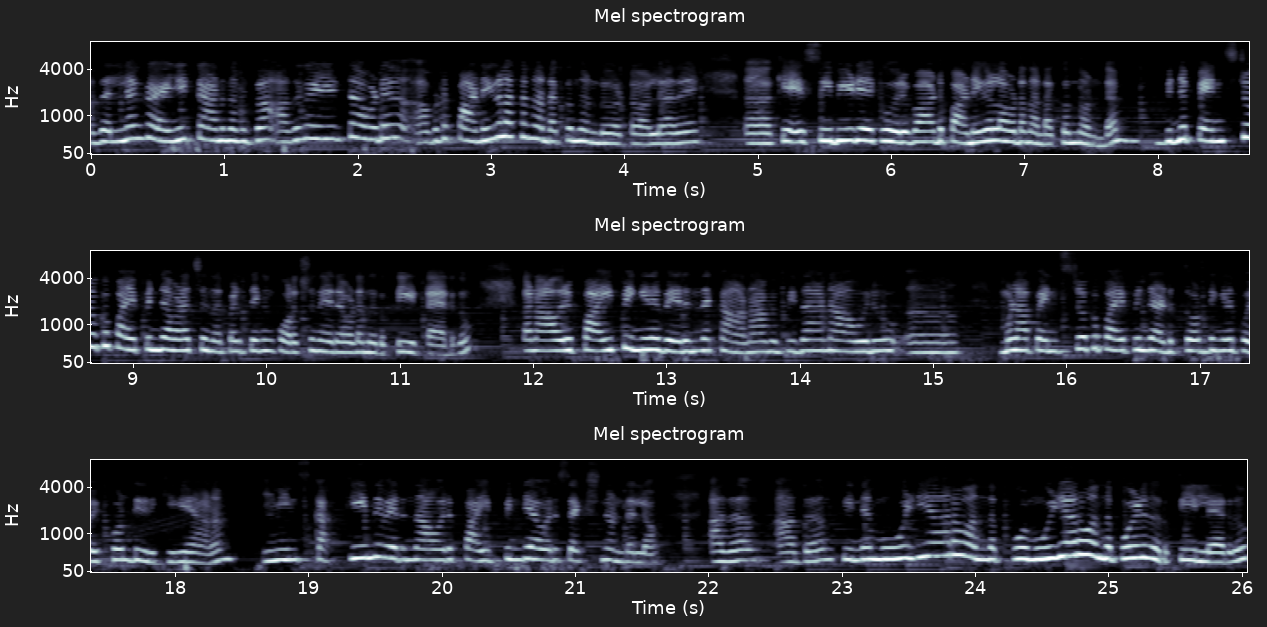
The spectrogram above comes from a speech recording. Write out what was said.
അതെല്ലാം കഴിഞ്ഞിട്ടാണ് നമ്മളിപ്പോൾ അത് കഴിഞ്ഞിട്ട് അവിടെ അവിടെ പണികളൊക്കെ നടക്കുന്നുണ്ട് കേട്ടോ. അല്ലാതെ കെ സി ബിയുടെ ഒക്കെ ഒരുപാട് പണികൾ അവിടെ നടക്കുന്നുണ്ട്. പിന്നെ പെൻസ്റ്റോക്ക് പൈപ്പിന്റെ അവിടെ ചെന്നപ്പോഴത്തേക്കും കുറച്ച് നേരം അവിടെ നിർത്തിയിട്ടായിരുന്നു. കാരണം ആ ഒരു പൈപ്പ് ഇങ്ങനെ വരുന്നത് കാണാം. അപ്പം ഇതാണ് ആ ഒരു നമ്മൾ ആ പെൻസ്റ്റോക്ക് പൈപ്പിന്റെ അടുത്തോട്ട് ഇങ്ങനെ പോയിക്കൊണ്ടിരിക്കുകയാണ്. മീൻസ് കക്കിന്ന് വരുന്ന ആ ഒരു പൈപ്പിന്റെ ആ ഒരു സെക്ഷൻ ഉണ്ടല്ലോ. അത് അത് പിന്നെ മൂഴിയാറ് വന്നപ്പോൾ മൂഴിയാറ് വന്നപ്പോഴും നിർത്തിയില്ലായിരുന്നു.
